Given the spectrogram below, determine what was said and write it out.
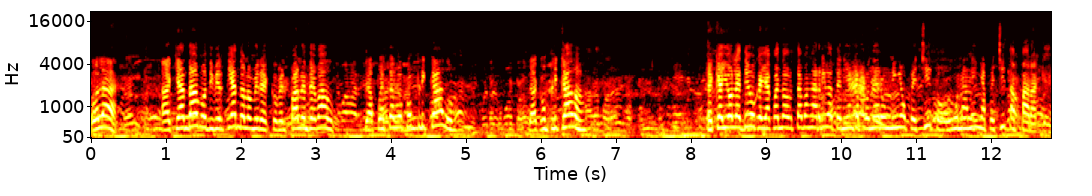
Hola, aquí andamos divirtiéndolo, mire, con el palo encebado. Ya pues está algo complicado. Está complicado. Es que yo les digo que ya cuando estaban arriba tenían que poner un niño pechito o una niña pechita para que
